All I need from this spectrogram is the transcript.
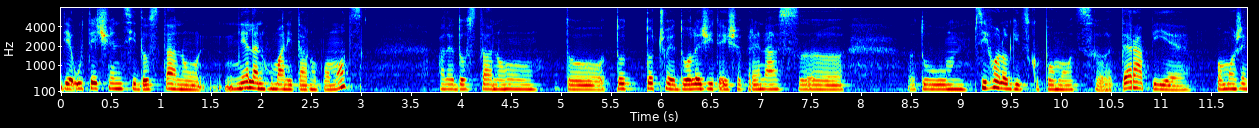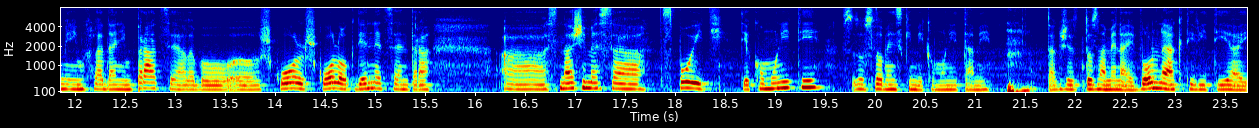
kde utečenci dostanú nielen humanitárnu pomoc, ale dostanú to, to, to čo je dôležitejšie pre nás, tú psychologickú pomoc, e, terapie, pomôžeme im hľadaním práce alebo e, škôl, škôlok, denné centra a snažíme sa spojiť tie komunity so slovenskými komunitami. Uh-huh. Takže to znamená aj voľné aktivity, aj,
